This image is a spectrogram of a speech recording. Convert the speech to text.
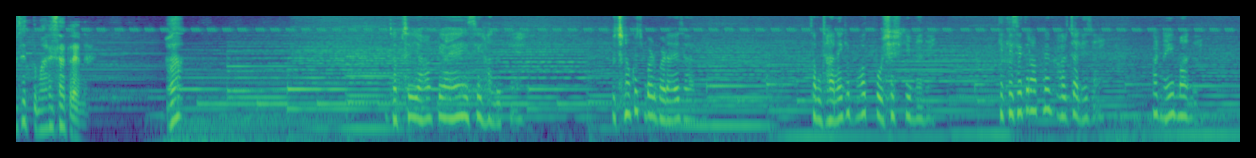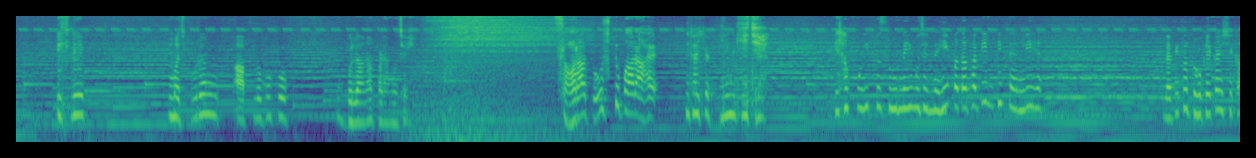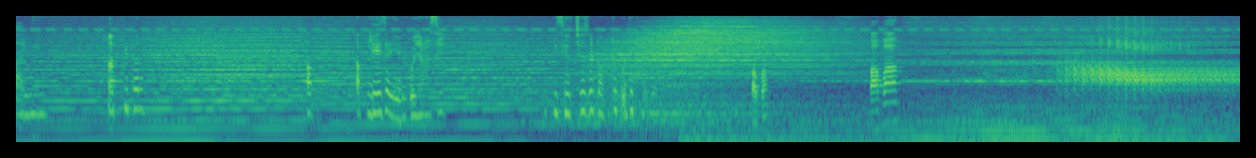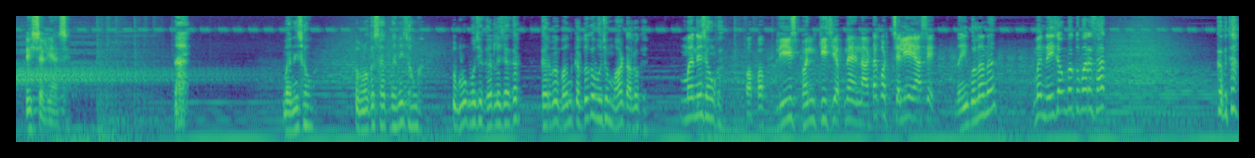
मुझे तुम्हारे साथ रहना है। हाँ? जब से यहाँ पे आए हैं, इसी हालत में कुछ ना कुछ बड़बड़ाए जा रहे हैं। समझाने की बहुत कोशिश की मैंने कि किसी तरह अपने घर चले जाएँ, पर नहीं माने। इसलिए मजबूरन आप लोगों को बुलाना पड़ा मुझे। सारा दोष तुम्हारा है। मेरा यकीन कीजिए मेरा कोई कसूर नहीं मुझे नहीं पता था कि इनकी फैमिली है। मैं भी तो धोखे का ही शिकार हुई हूँ। आपकी तरफ़ अब अब ले जाइए इनको यहाँ से। किसी अच्छे से डॉक्टर को दिखाइए। पापा? पापा? प्लीज़ चलिए यहाँ से। नहीं मैं नहीं जाऊँगा। तुम लोग के साथ मैं नहीं जाऊँगा। तुम लोग मुझे घर ले जाकर घर में बंद कर दोगे मुझे मार डालोगे। मैं नहीं जाऊँगा। पापा प्लीज़ बंद कीजिए अपना नाटक और चलिए यहाँ से। नहीं बोला ना? मैं नहीं जाऊँगा तुम्हारे साथ। कविता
